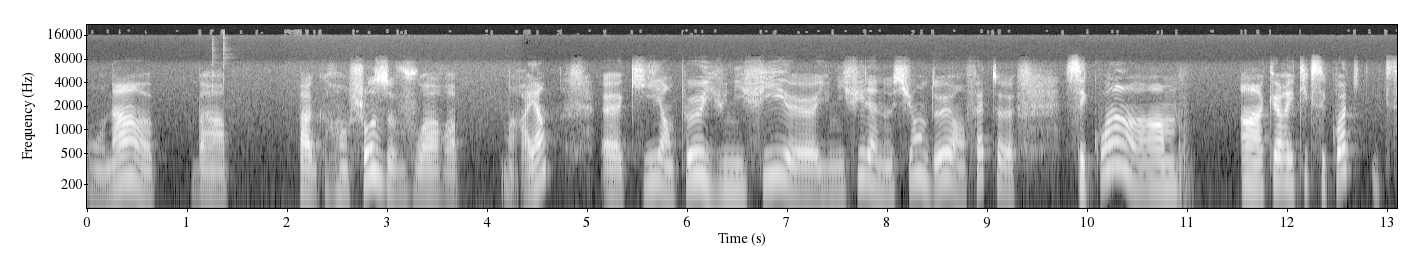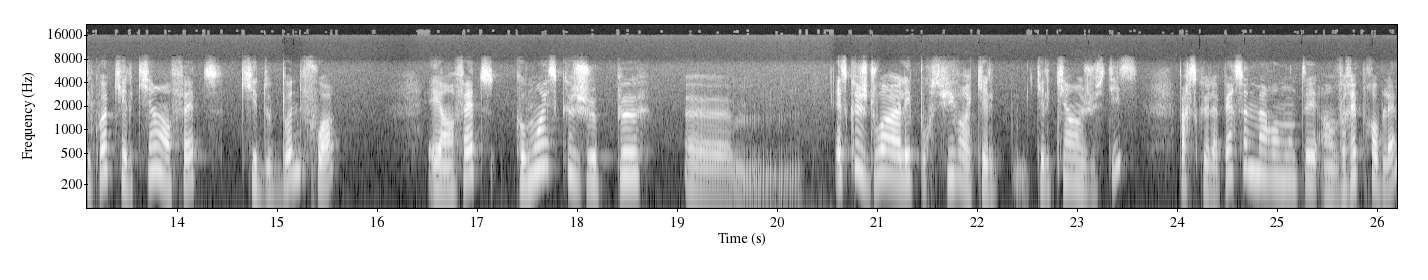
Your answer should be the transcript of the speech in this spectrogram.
on a bah, pas grand-chose, voire rien, qui un peu unifie, unifie la notion de, en fait, c'est quoi un, un hacker éthique C'est quoi, c'est quoi quelqu'un, en fait, qui est de bonne foi Et en fait, comment est-ce que je peux est-ce que je dois aller poursuivre quelqu'un en justice parce que la personne m'a remonté un vrai problème?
